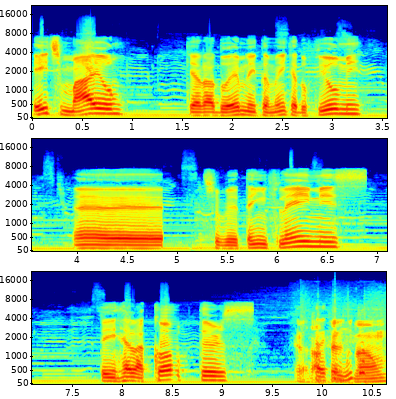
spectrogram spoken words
Eight Mile, que é lá do Eminem também, que é do filme. É... Deixa eu ver, tem Flames. Tem Helicopters. Cara, tem muita, bom,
